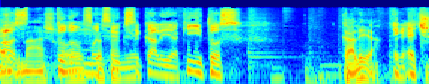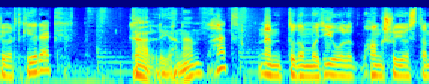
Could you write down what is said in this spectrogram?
azt tudom, hogy. Üxi Kalia Kiitos, Kália? Igen, egy sört kérek. Kália, nem? Hát nem tudom, hogy jól hangsúlyoztam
